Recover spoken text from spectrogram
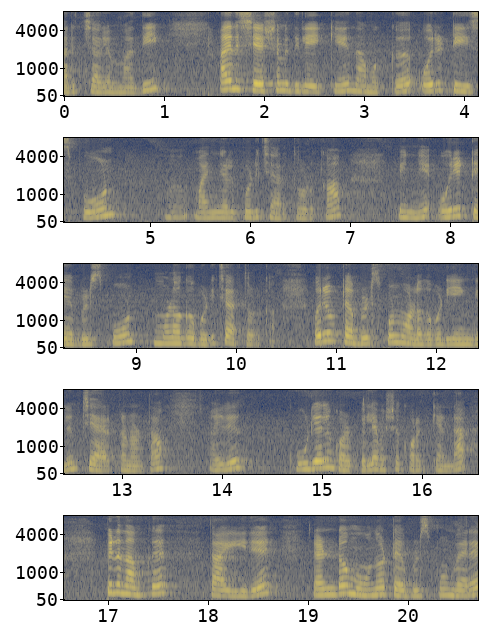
അരച്ചാലും മതി. അതിനുശേഷം ഇതിലേക്ക് നമുക്ക് ഒരു ടീസ്പൂൺ മഞ്ഞൾപ്പൊടി ചേർത്ത് കൊടുക്കാം. പിന്നെ ഒരു ടേബിൾ സ്പൂൺ മുളക് പൊടി ചേർത്ത് കൊടുക്കാം. ഒരു ടേബിൾ സ്പൂൺ മുളക് പൊടിയെങ്കിലും ചേർക്കണം കേട്ടോ. അതിൽ കൂടിയാലും കുഴപ്പമില്ല പക്ഷെ കുറയ്ക്കണ്ട. പിന്നെ നമുക്ക് തൈര് രണ്ടോ മൂന്നോ ടേബിൾ സ്പൂൺ വരെ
